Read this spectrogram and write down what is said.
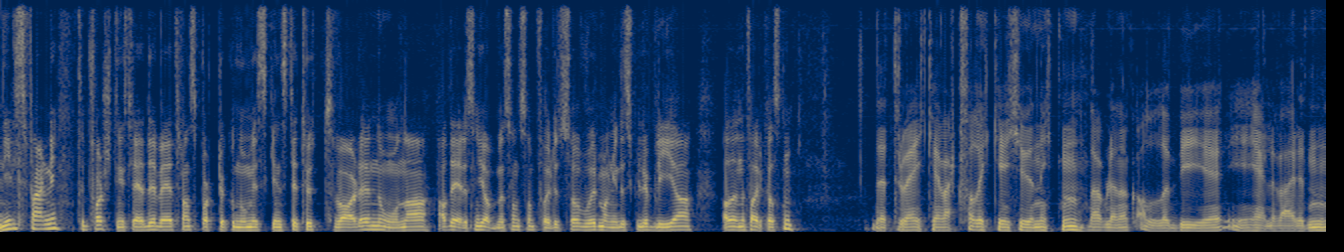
Nils Ferni, forskningsleder ved Transportøkonomisk institutt. Var det noen av dere som jobber med sånn som forutså hvor mange det skulle bli av, av denne farkosten? Det tror jeg ikke, i hvert fall ikke i 2019. Da ble nok alle byer i hele verden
